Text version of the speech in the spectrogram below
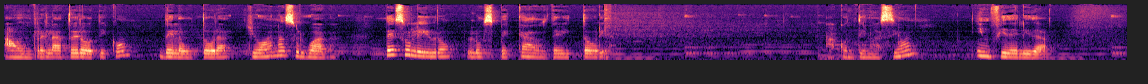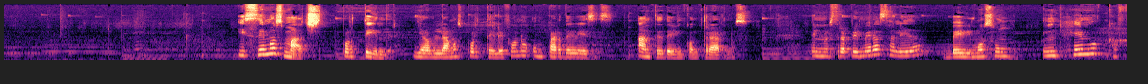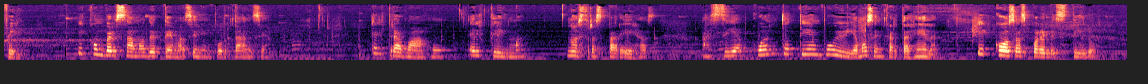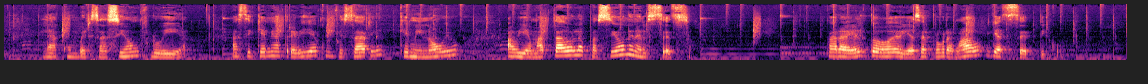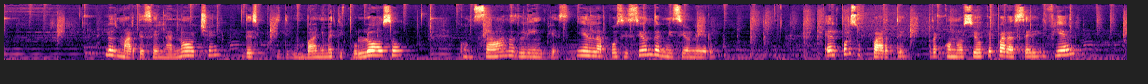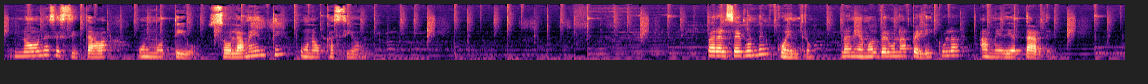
a un relato erótico de la autora Joana Zuluaga de su libro Los pecados de Victoria. A continuación, infidelidad. Hicimos match por Tinder y hablamos por teléfono un par de veces antes de encontrarnos. En nuestra primera salida bebimos un ingenuo café y conversamos de temas sin importancia. El trabajo, el clima, nuestras parejas, hacía cuánto tiempo vivíamos en Cartagena y cosas por el estilo. La conversación fluía así que me atreví a confesarle que mi novio había matado la pasión en el sexo. Para él todo debía ser programado y aséptico. Los martes en la noche, después de un baño meticuloso, con sábanas limpias y en la posición del misionero. Él por su parte reconoció que para ser infiel no necesitaba un motivo, solamente una ocasión. Para el segundo encuentro, planeamos ver una película a media tarde.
